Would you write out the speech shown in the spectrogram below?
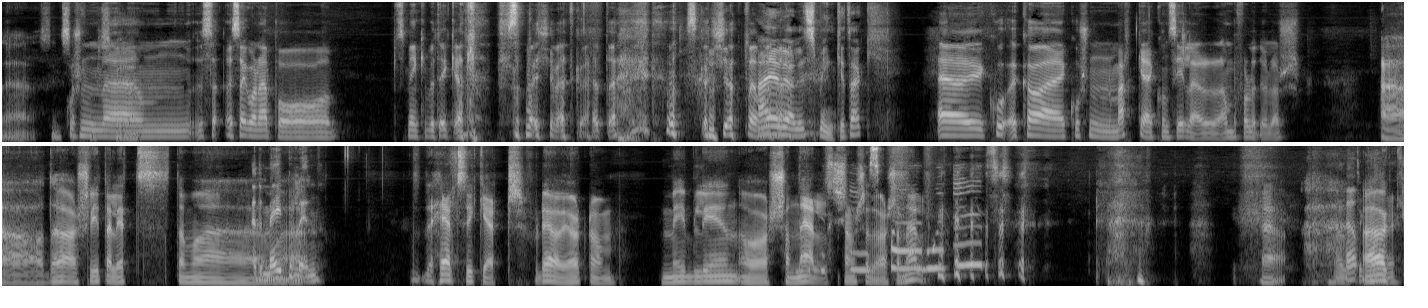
Det syns jeg Hvordan skal eh, Hvis jeg går ned på sminkebutikken, som jeg ikke vet hva heter, skal kjøpe Nei, jeg vil ha litt sminke, takk. eh, hva, er- Hvordan merke concealer anbefaler du, Lars? Uh, da sliter jeg litt. De, Er det Maybelline? Det er Helt sikkert, for det har vi hørt om. Maybelline og Chanel. Kanskje det var Chanel? ja. Det Ok,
